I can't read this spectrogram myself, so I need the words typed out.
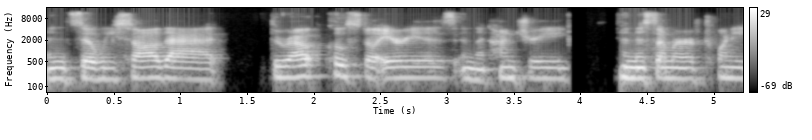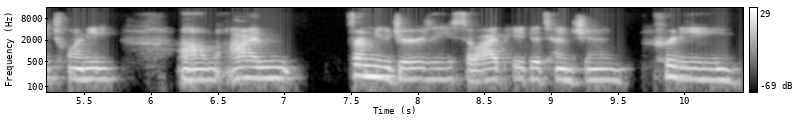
And so we saw that throughout coastal areas in the country in the summer of 2020. Um, I'm from New Jersey, so I paid attention pretty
